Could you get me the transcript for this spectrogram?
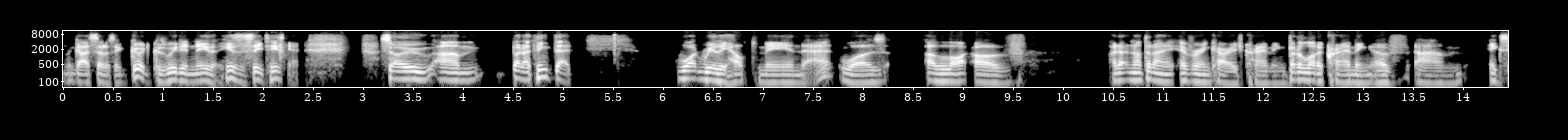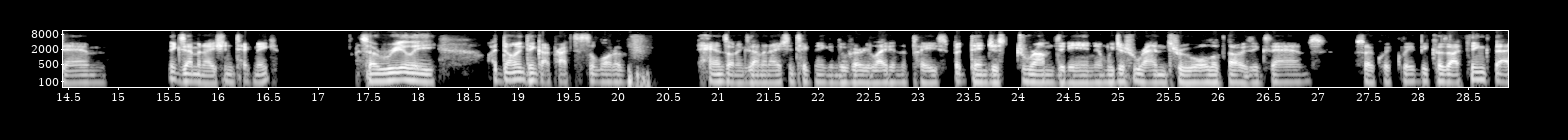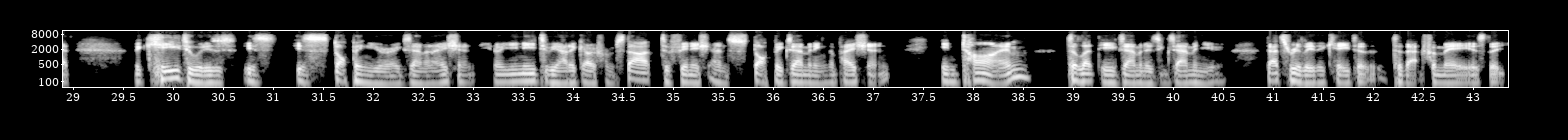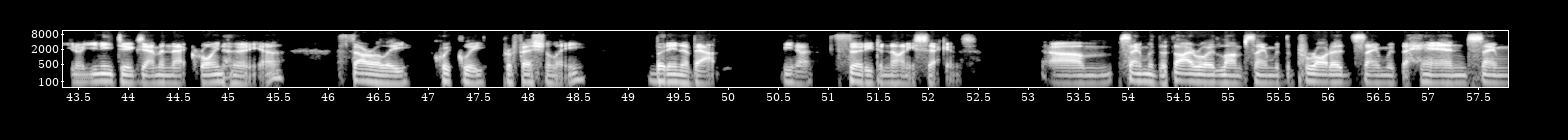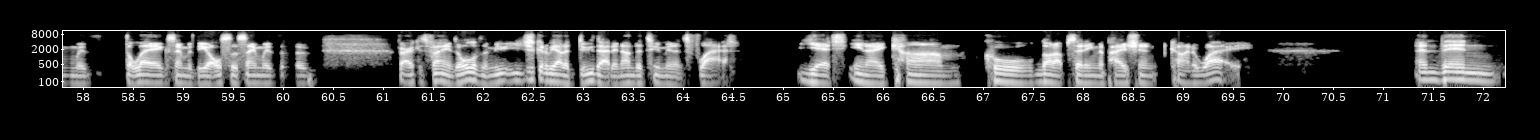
And the guy sort of said, "Good, because we didn't either. Here's a CT scan." So, um, but I think that what really helped me in that was a lot of I don't not that I ever encourage cramming, but a lot of cramming of um, exam examination technique. So really, I don't think I practiced a lot of hands-on examination technique until very late in the piece, but then just drummed it in, and we just ran through all of those exams so quickly because I think that the key to it is is is stopping your examination. You know, you need to be able to go from start to finish and stop examining the patient in time to let the examiners examine you. That's really the key to to that for me is that you know you need to examine that groin hernia thoroughly, quickly, professionally, but in about you know 30 to 90 seconds. Um, same with the thyroid lump, same with the parotid, same with the hand, same with the leg, same with the ulcer, same with the varicose veins, all of them. You, you just got to be able to do that in under two minutes flat, yet in a calm, cool, not upsetting the patient kind of way. And then,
